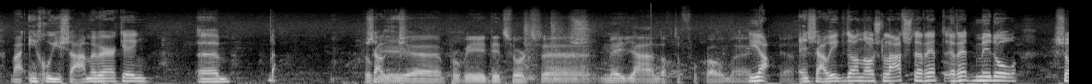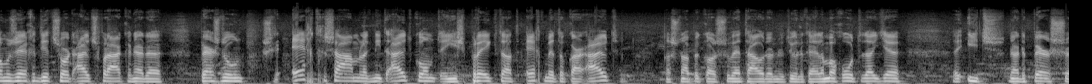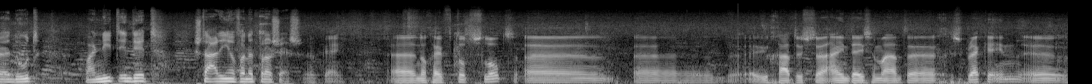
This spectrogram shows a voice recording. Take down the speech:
Maar in goede samenwerking. ehm, nou, zou Probeer ik- je, probeer je dit soort eh, media-aandacht te voorkomen? Ja, eigenlijk. en zou ik dan als laatste red, redmiddel, zal maar zeggen, dit soort uitspraken naar de pers doen? Als je er echt gezamenlijk niet uitkomt en je spreekt dat echt met elkaar uit, dan snap ik als wethouder natuurlijk helemaal goed dat je eh, iets naar de pers eh, doet. Maar niet in dit stadium van het proces. Oké. Eh, nog even tot slot. U gaat dus eind deze maand gesprekken in.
